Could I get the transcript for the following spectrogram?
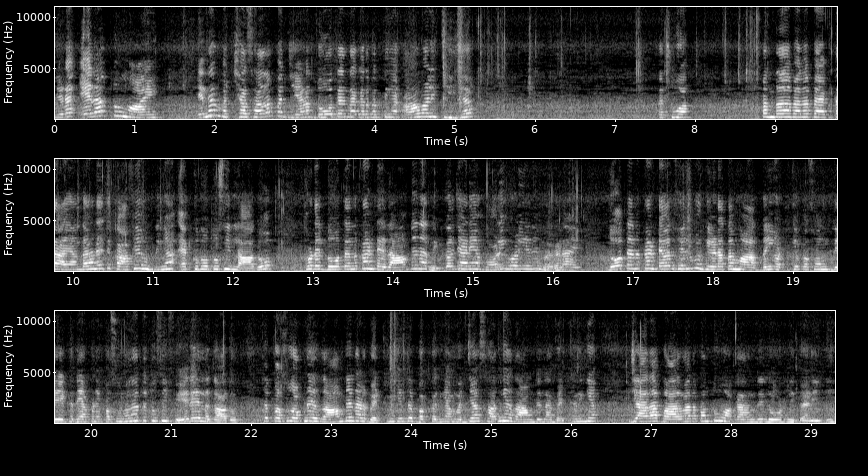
ਜਿਹੜਾ ਇਹਦਾ ਧੂਆਂ ਏ ਇਹ ਨਾ ਮੱਛਾ ਸਾਰਾ ਭੱਜ ਜਾਣਾ ਦੋ ਤਿੰਨ ਅਗਰਬੱਤੀਆਂ, ਆਹ ਵਾਲੀ ਚੀਜ਼ ਆ। ਕਛੂਆ 15 ਰੁਪਏ ਦਾ ਪੈਕਟ ਆ ਜਾਂਦਾ ਹਨ ਇਹ ਤੇ ਕਾਫੀ ਹੁੰਦੀਆਂ, ਇੱਕ ਦੋ ਤੁਸੀਂ ਲਾ ਦਿਓ ਤੁਹਾਡੇ 2-3 ਘੰਟੇ ਆਰਾਮ ਦੇ ਨਾਲ ਨਿਕਲ ਜਾਣੇ ਆ ਹੌਲੀ ਹੌਲੀ ਇਹਦੇ ਮਗਣਾ ਏ 2-3 ਘੰਟੇ ਬਾਅਦ ਫਿਰ ਵੀ ਗੇੜਾ ਤਾਂ ਮਾਰਦਾ ਹੀ ਉੱਠ ਕੇ ਪਸ਼ੂ ਨੂੰ ਦੇਖਦੇ ਆਪਣੇ ਪਸ਼ੂ ਹਨਾ ਤੇ ਤੁਸੀਂ ਫੇਰ ਇਹ ਲਗਾ ਦਿਓ। ਤੇ ਪਸ਼ੂ ਆਪਣੇ ਆਰਾਮ ਦੇ ਨਾਲ ਬੈਠਣਗੇ ਤੇ ਬੱਕਰੀਆਂ, ਮੱਝਾਂ ਸਾਰੀਆਂ ਆਰਾਮ ਦੇ ਨਾਲ ਬੈਠਣਗੀਆਂ। ਜ਼ਿਆਦਾ ਬਾਰ-ਬਾਰ ਆਪਾਂ ਨੂੰ ਕਰਨ ਦੀ ਲੋੜ ਨਹੀਂ ਪੈਣੀ। ਜੀ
